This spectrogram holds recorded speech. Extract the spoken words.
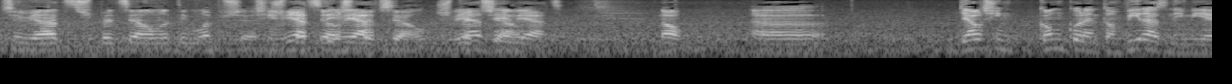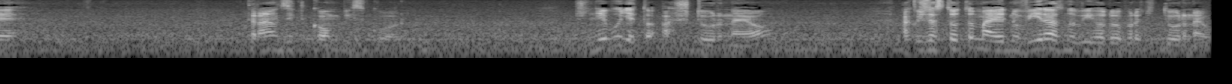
Čím viac špeciálne, tým lepšie. Čím viac, tým špeciál, viac. Špeciál, Viac je viac. No, uh, ďalším konkurentom výrazným je Transit Kombi skôr. Že nebude to až Tourneo, akože zase toto má jednu výraznú výhodu proti Tourneu.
